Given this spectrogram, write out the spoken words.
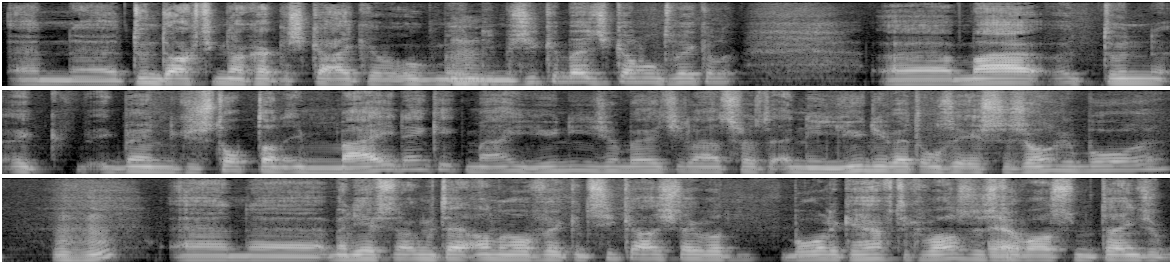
en eh, toen dacht ik, nou ga ik eens kijken hoe ik me die muziek een beetje kan ontwikkelen. Eh, maar toen, ik, ik ben gestopt dan in mei, denk ik. Mei, juni zo'n beetje laatst. En in juli werd onze eerste zoon geboren. Mhm. En, eh, maar die heeft dan ook meteen anderhalf week in het ziekenhuis wat behoorlijk heftig was. Dus Ja. dat was meteen zo,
